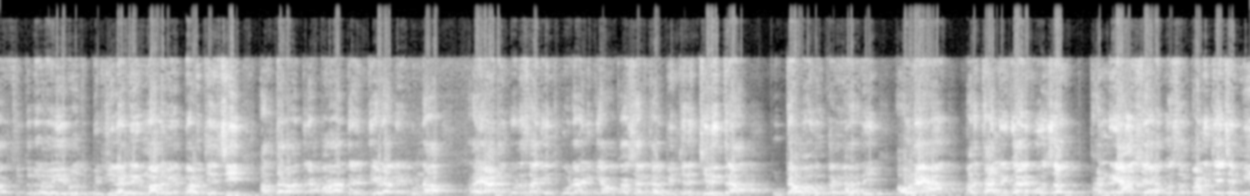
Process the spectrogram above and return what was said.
పరిస్థితులలో ఈ రోజు బ్రిడ్జిల నిర్మాణం ఏర్పాటు చేసి అర్ధరాత్రి అపరాత్రి తేడా లేకుండా ప్రయాణం కొనసాగించుకోవడానికి అవకాశాలు కల్పించిన చరిత్ర పుట్ట మధుకర్ గారిది. అవునాయా మరి తండ్రి గారి కోసం తండ్రి ఆశయాల కోసం పనిచేసే మీ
